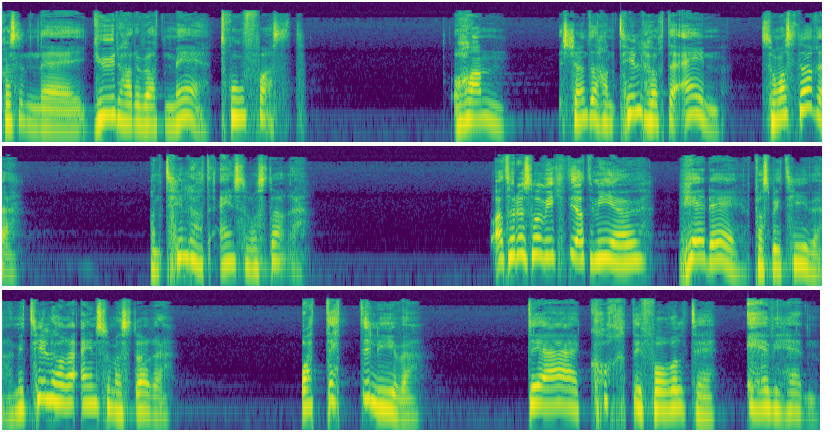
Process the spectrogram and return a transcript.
hvordan eh, Gud hadde vært med, trofast. Og han skjønte at han tilhørte en som var større. Han tilhørte en som var større. Og Jeg tror det er så viktig at vi òg har det perspektivet. Vi tilhører en som er større. Og at dette livet, det er kort i forhold til evigheten.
